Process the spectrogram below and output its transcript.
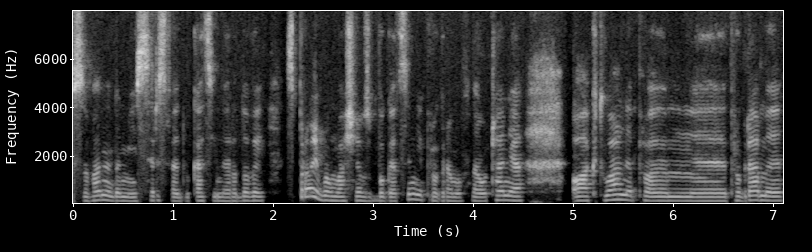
stosowany do Ministerstwa Edukacji Narodowej z prośbą właśnie o wzbogacenie programów nauczania, o aktualne pro, programy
